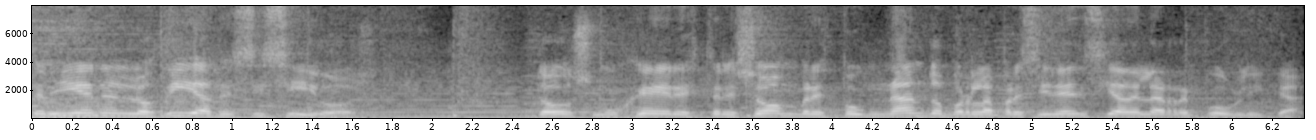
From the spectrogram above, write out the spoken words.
Se vienen los días decisivos. Dos mujeres, tres hombres pugnando por la presidencia de la República.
